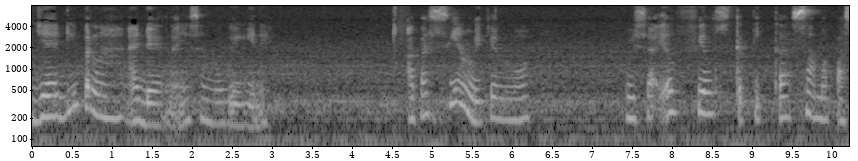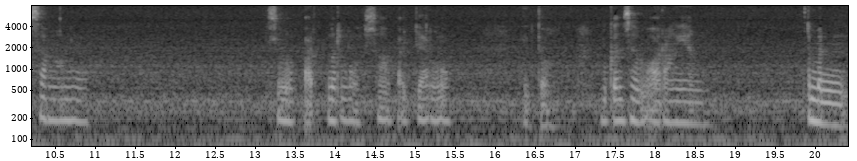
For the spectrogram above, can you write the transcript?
Jadi pernah ada yang nanya sama gue gini. Apa sih yang bikin lo bisa ilfeel ketika sama pasangan lo? Sama partner lo sama pacar lo gitu. Bukan sama orang yang temen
